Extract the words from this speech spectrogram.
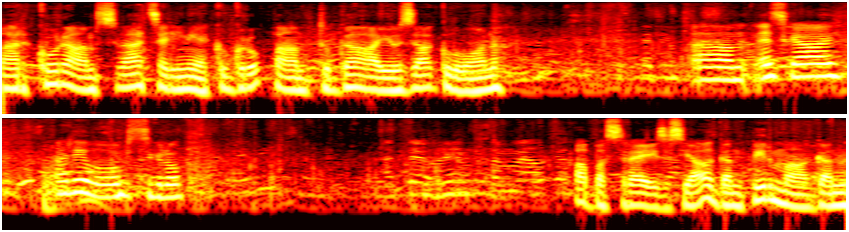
ar kurām svētceļnieku grupām tu gāji uz Aglonu? Um, es gāju arī lūgas grupu. Abas reizes, jā, gan pirmā, gan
